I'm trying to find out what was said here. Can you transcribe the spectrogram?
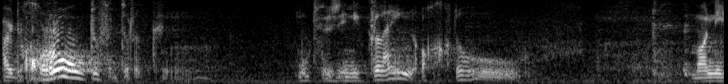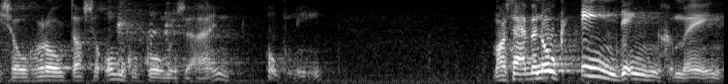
uit de grote verdrukking. Moeten we ze niet klein achten. Maar niet zo groot dat ze omgekomen zijn. Ook niet. Maar ze hebben ook één ding gemeen.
